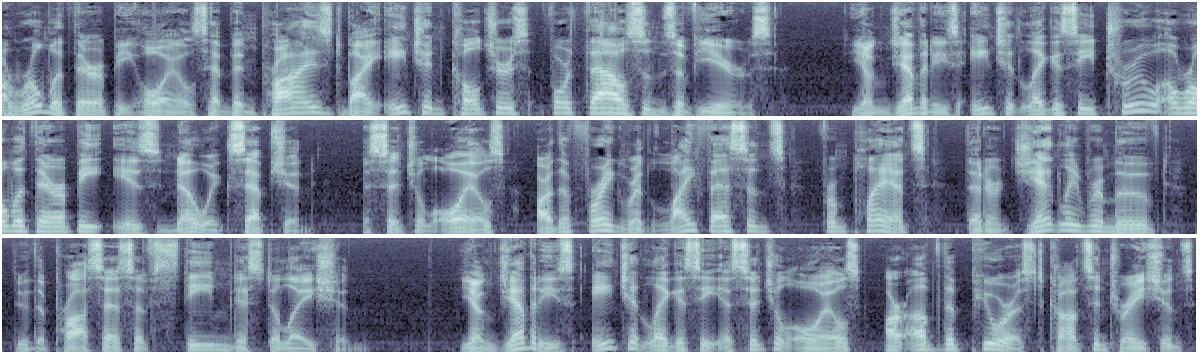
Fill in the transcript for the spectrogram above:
Aromatherapy oils have been prized by ancient cultures for thousands of years. Youngevity's ancient legacy, True Aromatherapy, is no exception. Essential oils are the fragrant life essence from plants that are gently removed through the process of steam distillation. Youngevity's ancient legacy essential oils are of the purest concentrations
